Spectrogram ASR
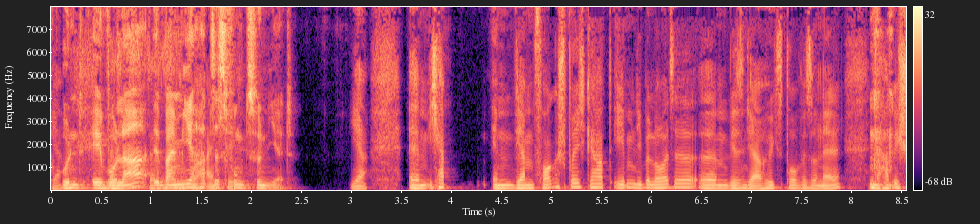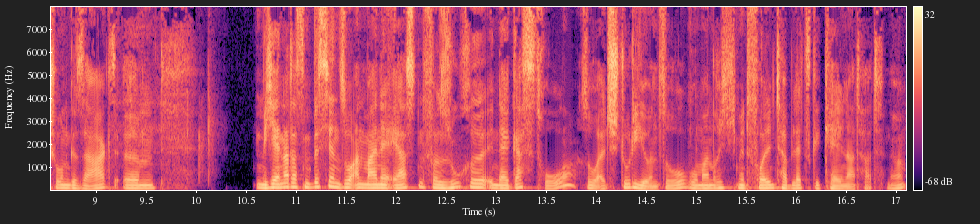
Ja. Und äh, voilà, das ist bei mir hat es funktioniert. Ja, ähm, ich habe im, wir haben ein Vorgespräch gehabt, eben liebe Leute, ähm, wir sind ja höchst professionell. Da habe ich schon gesagt, ähm, mich erinnert das ein bisschen so an meine ersten Versuche in der Gastro, so als Studie und so, wo man richtig mit vollen Tabletts gekellnert hat. Ne?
